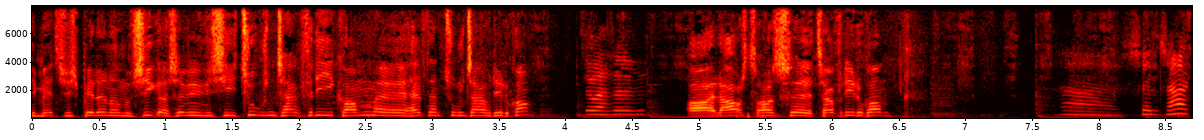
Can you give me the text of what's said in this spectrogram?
imens vi spiller noget musik. Og så vil vi sige tusind tak, fordi I kom. Øh, Halvdan, tusind tak, fordi du kom. Det var så lidt. Og Lars, også øh, tak, fordi du kom. Selv tak.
